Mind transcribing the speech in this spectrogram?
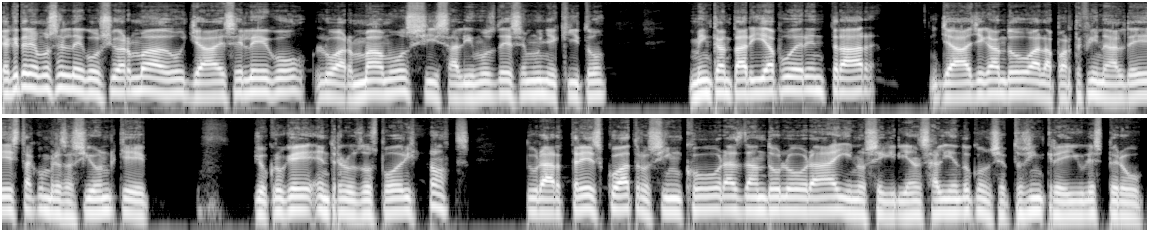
Ya que tenemos el negocio armado, ya ese Lego lo armamos y salimos de ese muñequito, me encantaría poder entrar ya llegando a la parte final de esta conversación que yo creo que entre los dos podríamos durar tres, cuatro, cinco horas dando lora y nos seguirían saliendo conceptos increíbles, pero,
